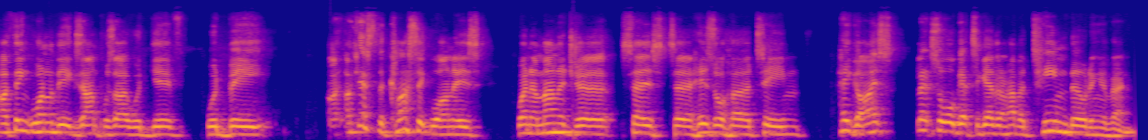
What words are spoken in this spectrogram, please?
I think one of the examples I would give would be I guess the classic one is when a manager says to his or her team, Hey guys, let's all get together and have a team building event.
